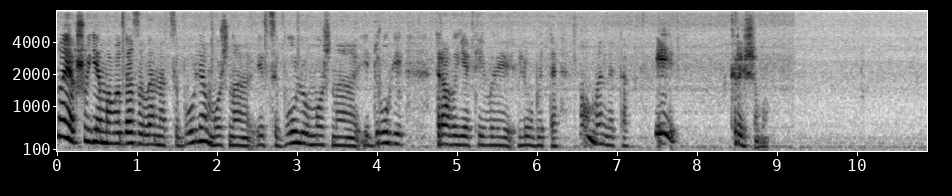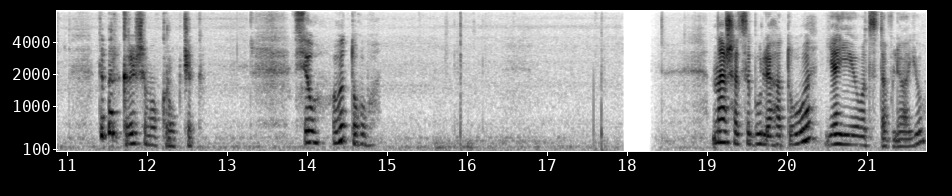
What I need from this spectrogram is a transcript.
Ну, якщо є молода зелена цибуля, можна і цибулю, можна і другі трави, які ви любите. Ну, у мене так. І кришимо. Тепер кришимо кропчик. Все, готово. Наша цибуля готова, я її відставляю.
